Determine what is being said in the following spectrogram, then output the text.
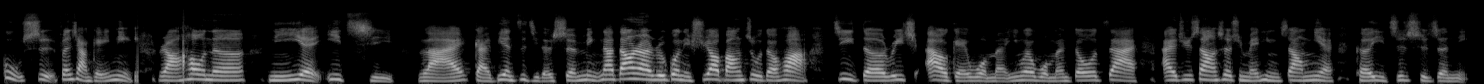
故事分享给你，然后呢，你也一起。来改变自己的生命。那当然，如果你需要帮助的话，记得 reach out 给我们，因为我们都在 IG 上、社群媒体上面可以支持着你。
